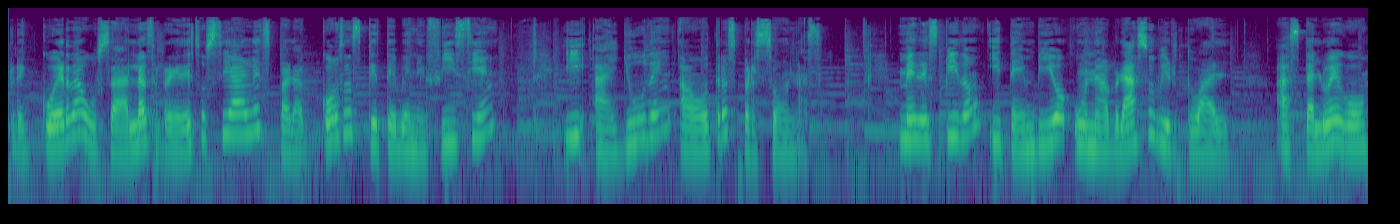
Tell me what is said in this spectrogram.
Recuerda usar las redes sociales para cosas que te beneficien y ayuden a otras personas. Me despido y te envío un abrazo virtual. Hasta luego.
